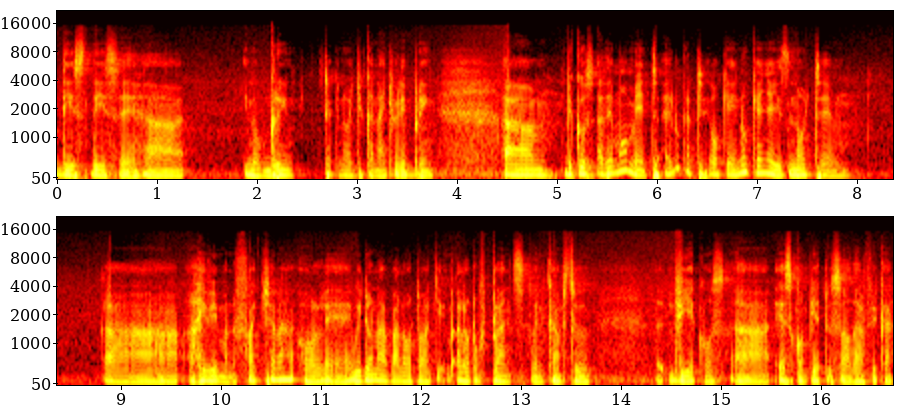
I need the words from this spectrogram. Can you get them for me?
this this uh, uh, you know green technology can actually bring. Um, because at the moment, I look at okay, I know Kenya is not um, uh, a heavy manufacturer, or uh, we don't have a lot of a lot of plants when it comes to uh, vehicles uh, as compared to South Africa.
